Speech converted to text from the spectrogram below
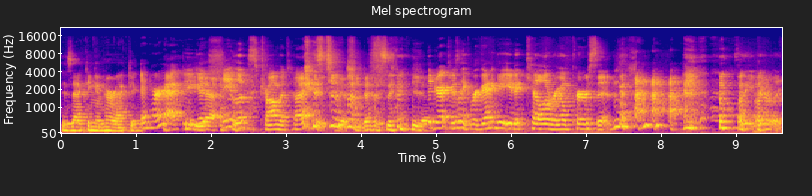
his acting and her acting. and her acting, yeah. Yeah. she looks traumatized. yeah, she does. The director's like, we're gonna get you to kill a real person. so you can really,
